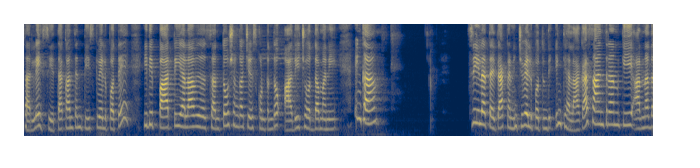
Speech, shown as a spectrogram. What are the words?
సర్లే సీతాకాంతని తీసుకువెళ్ళిపోతే ఇది పార్టీ ఎలా సంతోషంగా చేసుకుంటుందో అది చూద్దామని. ఇంకా శ్రీలత అయితే అక్కడి నుంచి వెళ్ళిపోతుంది. ఇంకెలాగా సాయంత్రానికి అన్నద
